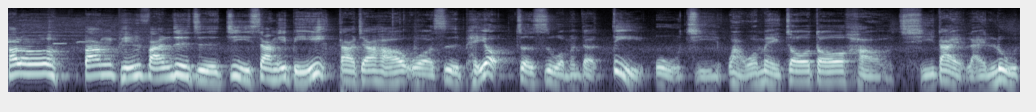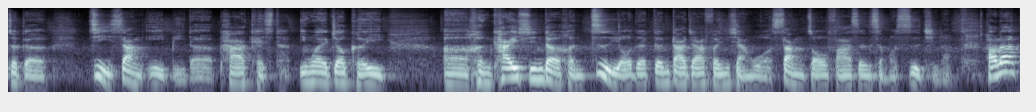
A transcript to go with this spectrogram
Hello，帮平凡日子记上一笔。大家好，我是培佑，这是我们的第五集。哇，我每周都好期待来录这个记上一笔的 Podcast，因为就可以呃很开心的、很自由的跟大家分享我上周发生什么事情了。好了，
